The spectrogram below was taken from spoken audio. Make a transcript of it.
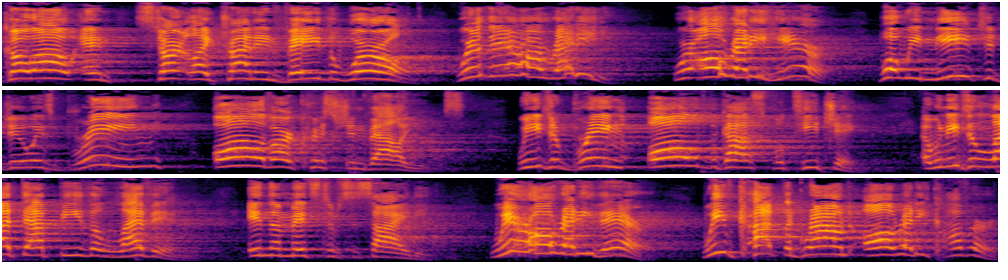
go out and start like trying to invade the world. We're there already. We're already here. What we need to do is bring all of our Christian values. We need to bring all of the gospel teaching. And we need to let that be the leaven in the midst of society. We're already there. We've got the ground already covered.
